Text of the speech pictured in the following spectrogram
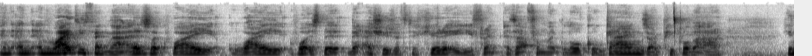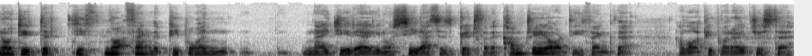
And, and and why do you think that is? Like, why why what is the, the issues with security? You think is that from like local gangs or people that are, you know, do, do do you not think that people in Nigeria, you know, see this as good for the country, or do you think that a lot of people are out just to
